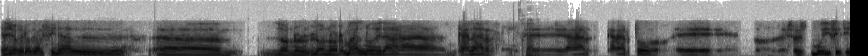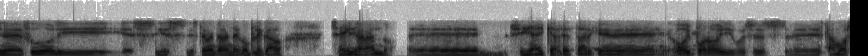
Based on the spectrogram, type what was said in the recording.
Yo creo que al final uh, lo, lo, normal no era ganar, claro. eh, ganar, ganar todo. Eh, eso es muy difícil en el fútbol y es, y es, tremendamente complicado seguir ganando. Eh, si hay que aceptar que hoy por hoy pues es, estamos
